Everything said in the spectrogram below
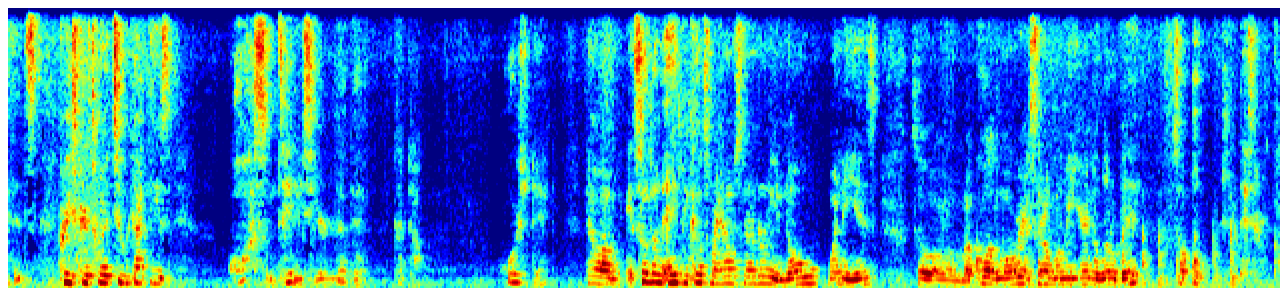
Guys, it's Grace Girl 22. We got these awesome titties here. We got the, got the horse dick. Now, um, sometimes Anthony comes to my house and I don't even know when he is. So, um, I called him over and said I'm going to be here in a little bit. So, oh, that's her. Go.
